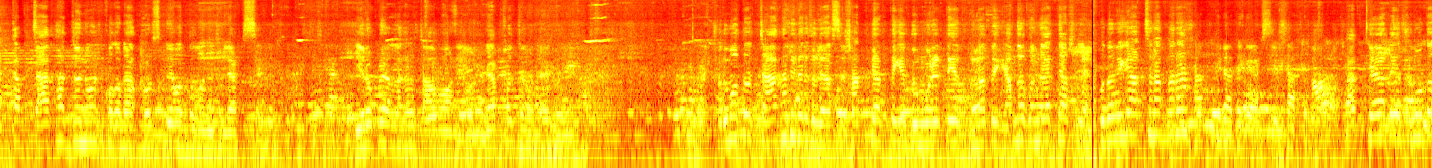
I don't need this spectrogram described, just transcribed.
এক কাপ চা খাওয়ার জন্য কত টাকা খরচ করে আমার দোকানে চলে আসছে। এর উপরে আল্লাহ চা পাওয়া নেই। ব্যবসার জন্য শুধুমাত্র চা খাতে তারা চলে আসছে সাতক্ষীরা থেকে দুমুরের থেকে খুলনা থেকে। আপনারা কোন জায়গা থেকে আসলেন? কোথা থেকে আসছেন আপনারা? সাতক্ষীরা থেকে আসছি সাতক্ষীরা। থেকে শুধুমাত্র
